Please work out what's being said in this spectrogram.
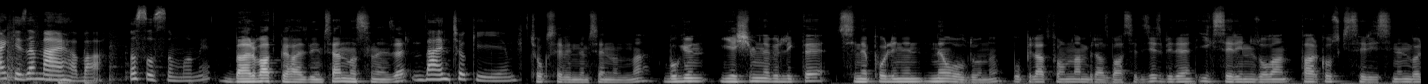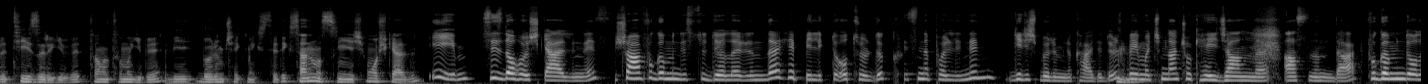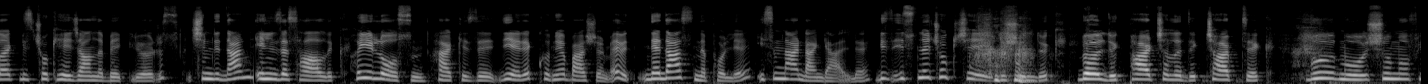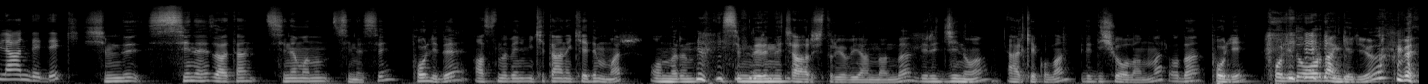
Herkese merhaba. Nasılsın Mami? Berbat bir haldeyim. Sen nasılsın Ezel? Ben çok iyiyim. Çok sevindim senin adına. Bugün Yeşim'le birlikte Sinepoli'nin ne olduğunu bu platformdan biraz bahsedeceğiz. Bir de ilk serimiz olan Tarkovski serisinin böyle teaserı gibi, tanıtımı gibi bir bölüm çekmek istedik. Sen nasılsın Yeşim? Hoş geldin. İyiyim. Siz de hoş geldiniz. Şu an Fugamundi stüdyolarında hep birlikte oturduk. Sinepoli'nin giriş bölümünü kaydediyoruz. Benim açımdan çok heyecanlı aslında. Fugamundi olarak biz çok heyecanla bekliyoruz. Şimdiden elinize sağlık. Hayırlı olsun herkese diyerek konuya başlıyorum. Evet neden Sinepoli? İsim nereden geldi? Biz üstüne çok şey düşündük. böldük, parçaladık, çarptık. Bu mu, şu mu falan dedik. Şimdi sine zaten sinemanın sinesi. Poli de aslında benim iki tane kedim var. Onların isimlerini çağrıştırıyor bir yandan da. Biri Cino, erkek olan. Bir de dişi olan var. O da Poli. Poli de oradan geliyor. Ve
